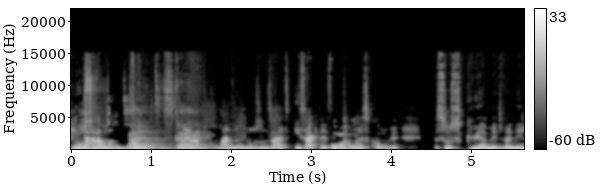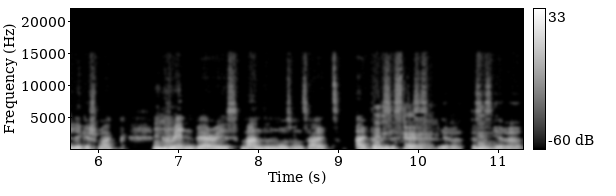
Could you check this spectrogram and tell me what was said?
Nussmus ja, und Salz ist geil. Ja, Mandelmus und Salz. Ich sagte jetzt ja. Todeskombi. So Skür mit Vanillegeschmack, mhm. Cranberries, Mandelmus und Salz. Alter, das ist, das ist irre. Das ist irre.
